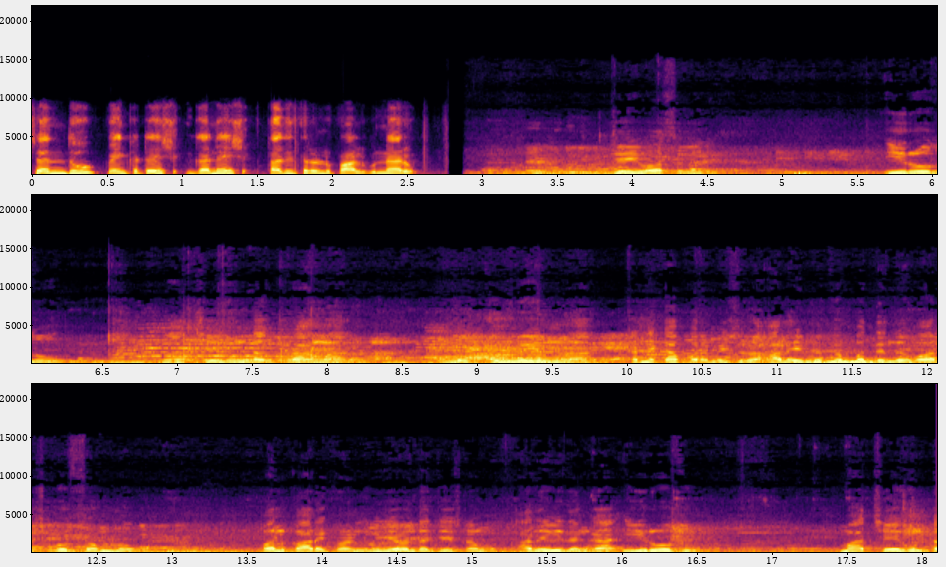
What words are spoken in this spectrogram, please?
చందు వెంకటేష్ గణేష్ తదితరులు పాల్గొన్నారు. జై వాసవి. ఈరోజు మా చేగుంట గ్రామంలో కొలువై ఉన్న కన్యకా పరమేశ్వర ఆలయం యొక్క పద్దెనిమిదవ వార్షికోత్సవంలో వాళ్ళు కార్యక్రమాన్ని విజయవంతం చేసినాము. అదేవిధంగా ఈరోజు మా చేగుంట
